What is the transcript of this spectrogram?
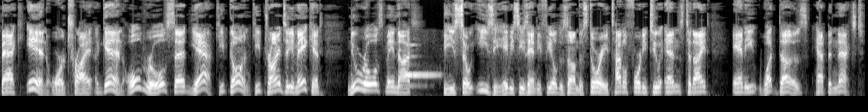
back in or try again? Old rules said, yeah, keep going, keep trying till you make it. New rules may not be so easy. ABC's Andy Field is on the story. Title 42 ends tonight. Andy, what does happen next?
